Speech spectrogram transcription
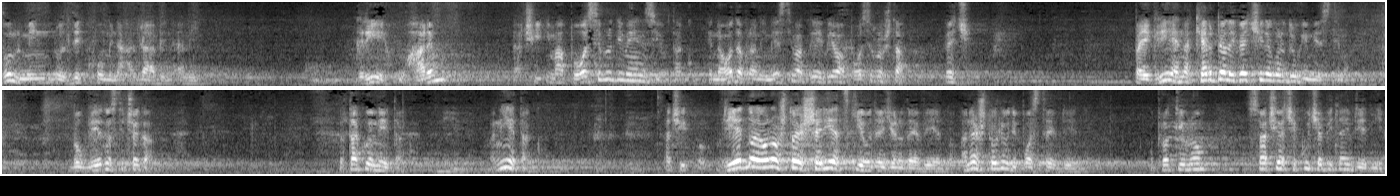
zulmin uzikhu min adabin alim. Grijeh u haremu Znači, ima posebnu dimenziju, tako? Jer na odabranim mjestima gdje je biva posebno šta? Veći. Pa je grijeh na Kerbeli veći nego na drugim mjestima. Zbog vrijednosti čega? Je tako ili nije tako? Nije. A nije tako. Znači, vrijedno je ono što je šerijatski određeno da je vrijedno, a ne što ljudi postaje vrijedni. U protivnom, svačija će kuća biti najvrijednija.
